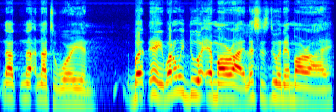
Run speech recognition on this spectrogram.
not, not, not to worry. And, but hey, why don't we do an MRI? Let's just do an MRI.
